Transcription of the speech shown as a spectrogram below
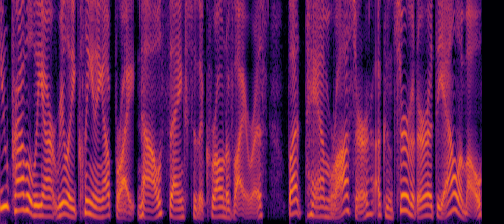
You probably aren't really cleaning up right now thanks to the coronavirus, but Pam Rosser, a conservator at the Alamo,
